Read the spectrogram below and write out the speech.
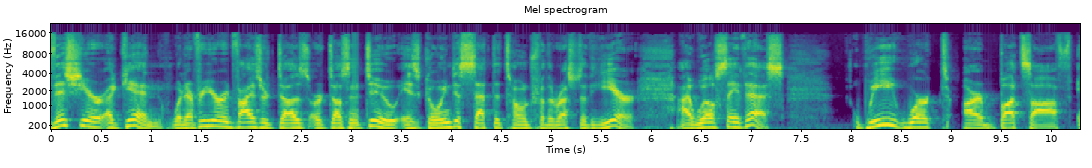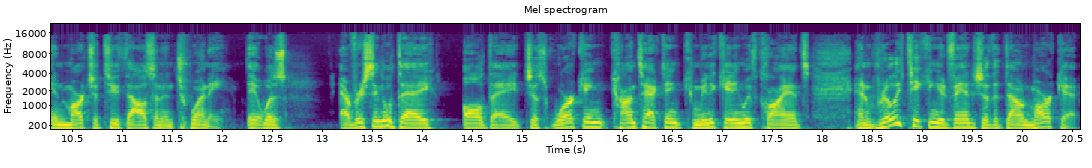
This year, again, whatever your advisor does or doesn't do is going to set the tone for the rest of the year. I will say this we worked our butts off in March of 2020. It was every single day, all day, just working, contacting, communicating with clients, and really taking advantage of the down market.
